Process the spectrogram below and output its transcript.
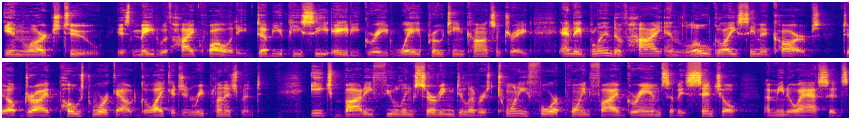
N-Large 2 is made with high quality WPC 80 grade whey protein concentrate and a blend of high and low glycemic carbs to help drive post workout glycogen replenishment. Each body fueling serving delivers 24.5 grams of essential amino acids,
